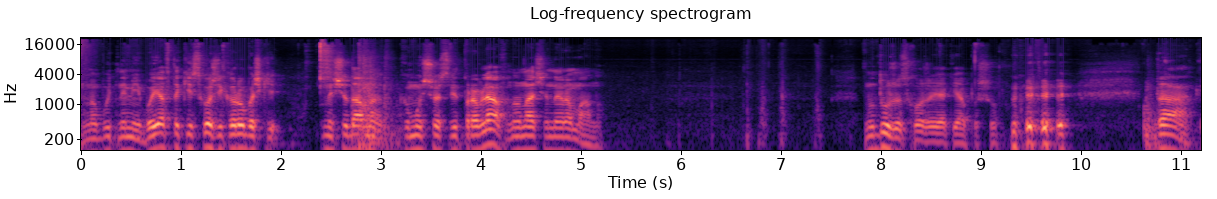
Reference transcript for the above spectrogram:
Мабуть, не мій. Бо я в такій схожій коробочці нещодавно комусь щось відправляв, але наче не Роману. Ну, дуже схоже, як я пишу. Так.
